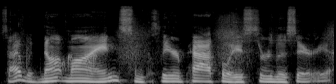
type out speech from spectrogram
So I would not mind some clear pathways through this area.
